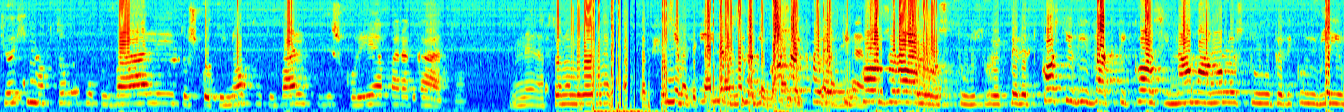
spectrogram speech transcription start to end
και όχι με αυτό που θα του βάλει, το σκοτεινό που θα του βάλει τη δυσκολία παρακάτω. Ναι, αυτό νομίζω είναι από τα πιο σημαντικά πράγματα που Είναι ο εκπαιδευτικός ναι. ρόλος τους, ο εκπαιδευτικός και διδακτικός συνάμα ρόλος του παιδικού βιβλίου.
